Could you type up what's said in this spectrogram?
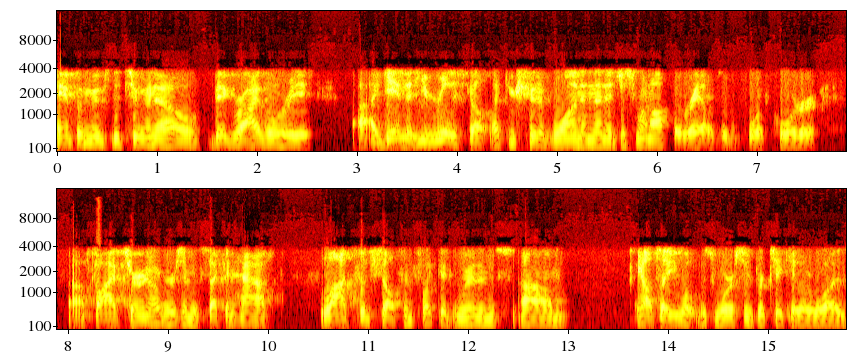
Tampa moves to two and zero, big rivalry, uh, a game that you really felt like you should have won, and then it just went off the rails in the fourth quarter. Uh, five turnovers in the second half, lots of self-inflicted wounds. Um, and I'll tell you what was worse in particular was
